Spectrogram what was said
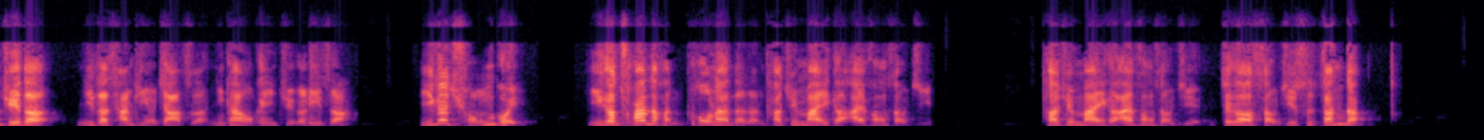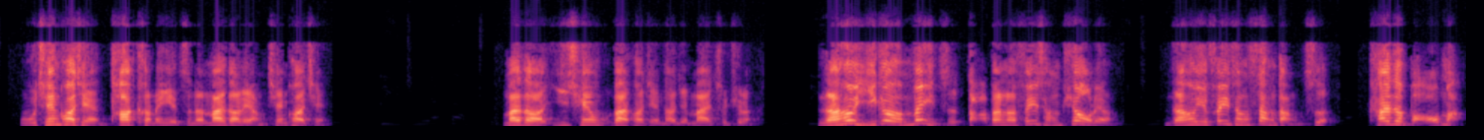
觉得你的产品有价值？你看，我给你举个例子啊，一个穷鬼，一个穿的很破烂的人，他去卖一个 iPhone 手机，他去卖一个 iPhone 手机，这个手机是真的，五千块钱，他可能也只能卖到两千块钱，卖到一千五百块钱他就卖出去了。然后一个妹子打扮的非常漂亮，然后又非常上档次，开着宝马，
